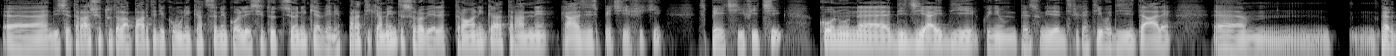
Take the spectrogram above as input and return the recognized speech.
Eh, dice, tralascio tutta la parte di comunicazione con le istituzioni che avviene praticamente solo via elettronica, tranne casi specifici, specifici con un eh, DGID, quindi un, penso un identificativo digitale. Ehm, per,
